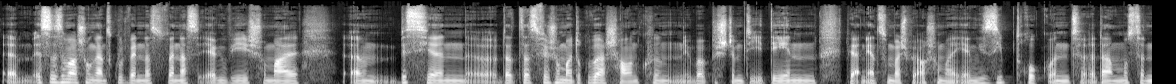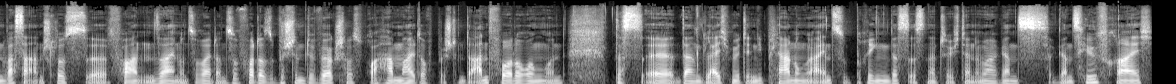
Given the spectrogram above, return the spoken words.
ähm, es ist immer schon ganz gut, wenn das, wenn das irgendwie schon mal ähm, ein bisschen, äh, dass, dass wir schon mal drüber schauen können über bestimmte Ideen. Wir hatten ja zum Beispiel auch schon mal irgendwie Siebdruck und äh, da musste ein Wasseranschluss äh, vorhanden sein und so weiter und so fort. Also bestimmte Workshops haben halt auch bestimmte Anforderungen und das äh, dann gleich mit in die Planung einzubringen, das ist natürlich dann immer ganz, ganz hilfreich.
